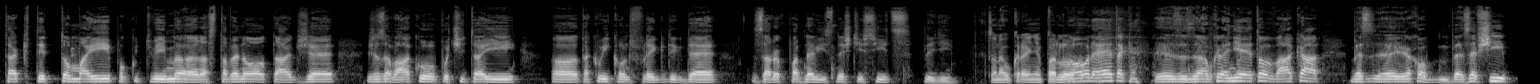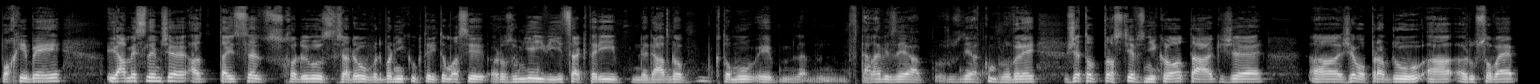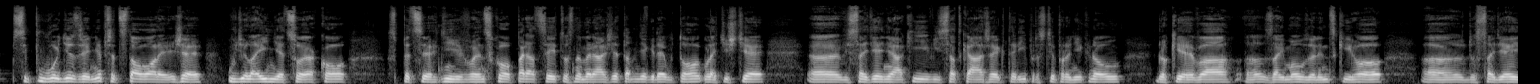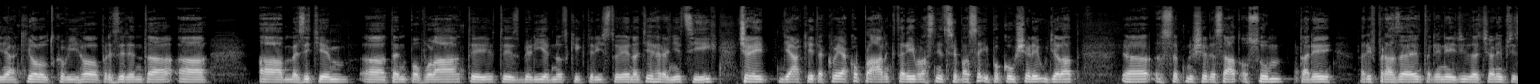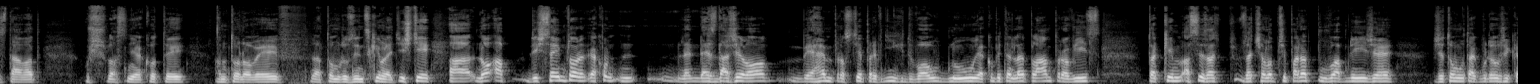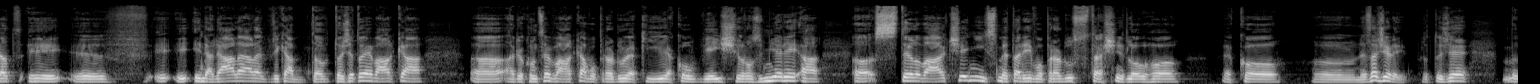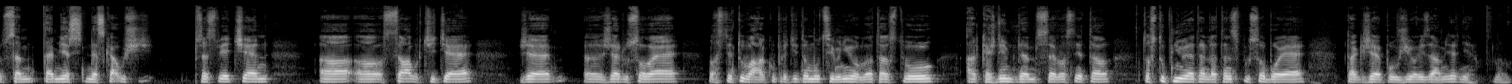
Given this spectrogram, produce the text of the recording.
tak ty to mají, pokud vím, eh, nastaveno tak, že, že za válku počítají uh, takový konflikt, kde za rok padne víc než tisíc lidí. Tak to na Ukrajině padlo? No ne, tak na Ukrajině je to válka bez, jako beze vší pochyby, já myslím, že a tady se shoduju s řadou odborníků, kteří tomu asi rozumějí víc a který nedávno k tomu i v televizi a různě jako mluvili, že to prostě vzniklo tak, že že opravdu a Rusové si původně zřejmě představovali, že udělají něco jako speciální vojenskou operaci, to znamená, že tam někde u toho letiště e, vysadí nějaký výsadkáře, který prostě proniknou do Kijeva, e, zajmou Zelinského, dosadějí nějakého loutkového prezidenta a, a mezi tím ten povolá ty, ty zbylé jednotky, které stojí na těch hranicích, čili nějaký takový jako plán, který vlastně třeba se i pokoušeli udělat v srpnu 68 tady, tady v Praze, tady nejdřív začali přistávat už vlastně jako ty Antonovi na tom ruzinském letišti. A, no a když se jim to jako ne, nezdařilo během prostě prvních dvou dnů, jako by tenhle plán províc, tak jim asi zač, začalo připadat půvabný, že že tomu tak budou říkat i, i, i, i nadále, ale říkám, to, to, že to je válka eh, a dokonce válka opravdu, jaký, jako jejíž rozměry a eh, styl válčení jsme tady opravdu strašně dlouho jako eh, nezažili, protože jsem téměř dneska už přesvědčen zcela určitě, že, že Rusové vlastně tu válku proti tomu civilnímu obyvatelstvu a každým dnem se vlastně to, to stupňuje tenhle ten způsob boje, takže používají záměrně. No.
